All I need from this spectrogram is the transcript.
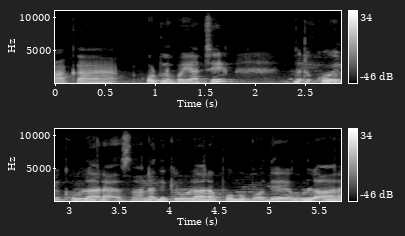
பார்க்க கூட்டின்னு போயாச்சு. வந்துட்டு கோயிலுக்கு உள்ளார சன்னதிக்கு உள்ளார போகும்போது உள்ளார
